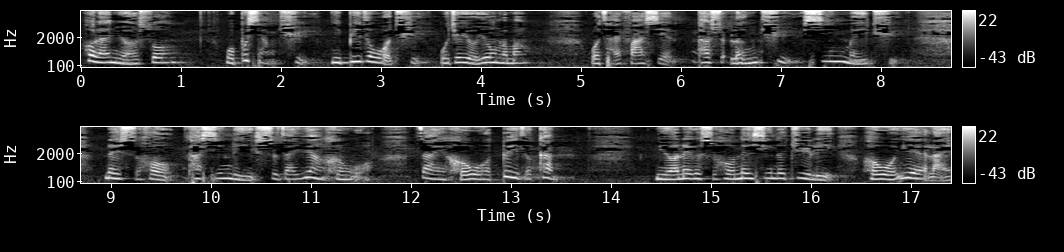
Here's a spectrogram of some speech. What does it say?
后来女儿说：“我不想去，你逼着我去，我就有用了吗？”我才发现她是人去心没去。那时候她心里是在怨恨我，在和我对着干。女儿那个时候内心的距离和我越来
